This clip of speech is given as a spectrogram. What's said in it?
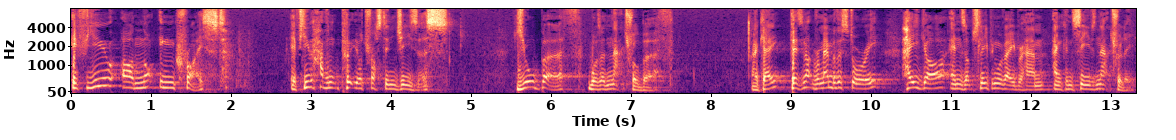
If you are not in Christ, if you haven't put your trust in Jesus, your birth was a natural birth. Okay? There's not, remember the story? Hagar ends up sleeping with Abraham and conceives naturally.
